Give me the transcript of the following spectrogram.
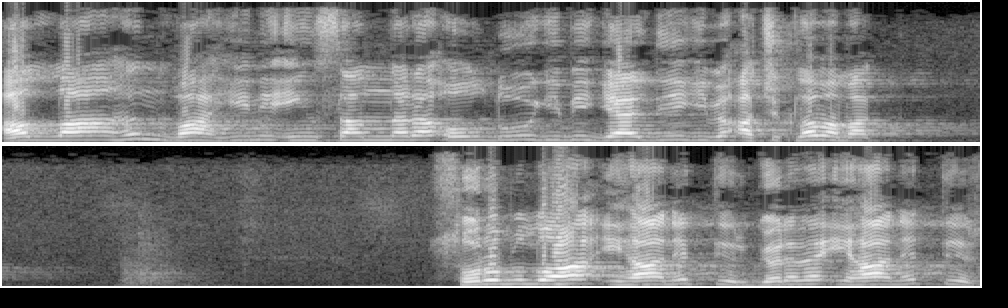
Allah'ın vahyini insanlara olduğu gibi geldiği gibi açıklamamak sorumluluğa ihanettir, göreve ihanettir.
